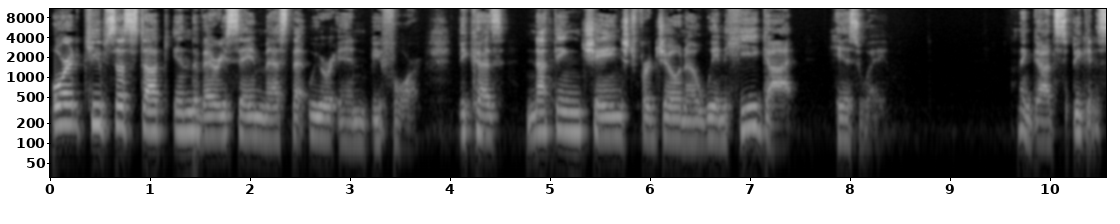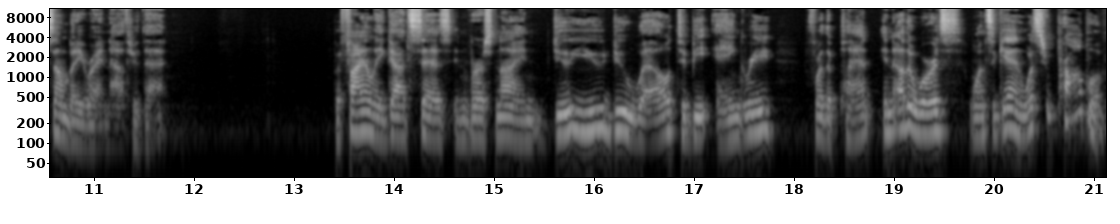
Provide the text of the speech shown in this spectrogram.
or it keeps us stuck in the very same mess that we were in before because nothing changed for Jonah when he got his way. I think God's speaking to somebody right now through that. But finally, God says in verse 9, Do you do well to be angry for the plant? In other words, once again, what's your problem?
